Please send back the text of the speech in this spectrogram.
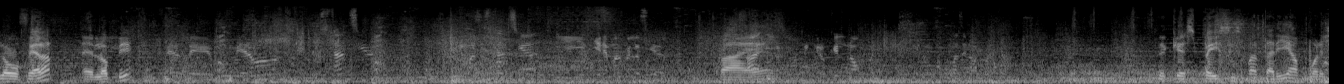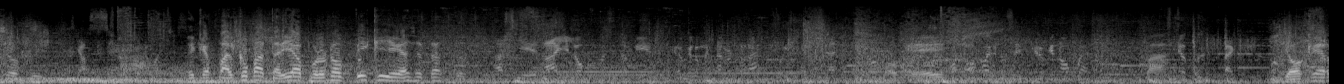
¿Lo bufearon? ¿El lobby? Le distancia, tiene más distancia y tiene más velocidad. Ah, ¿eh? y creo que el no, tiene un poco más de no. De que Spaces matarían por ese OP. Ya sé, no. De que Falco mataría por un OP que llegase tanto. Así es. Ah, y el ojo pues, también. Creo que lo metaron rápido. Ok, no, bueno, no sé, creo que no, güey. va. Está Joker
